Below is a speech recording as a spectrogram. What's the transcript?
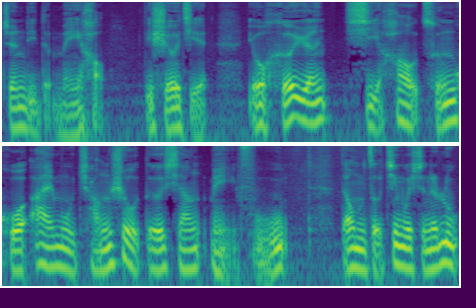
真理的美好。第十二节，有何人喜好存活、爱慕长寿、得享美福？当我们走敬畏神的路，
